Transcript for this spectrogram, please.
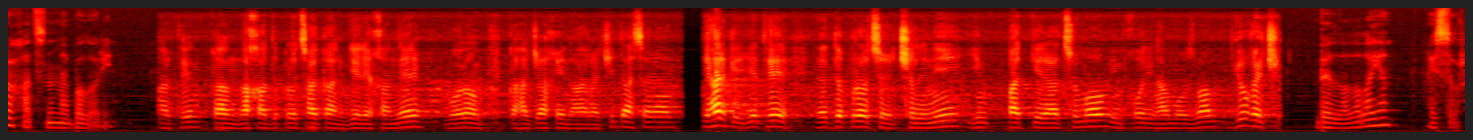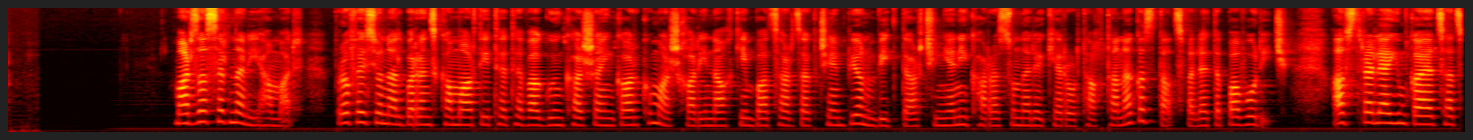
ուրախացնում է բոլորին արդեն կան նախադպրոցական երեխաներ, որոնք կհաջախեն առաջի դասարան։ Իհարկե, եթե դպրոցը չլինի, իմ պատկերացումով, իմ խորին համոզմամբ, գյուղը չի։ Բելլալալայան այսօր Մարզասերների համար Պրոֆեսիոնալ բռնցքամարտի թեթևագույն քաշային կարգում աշխարհի նախկին բացարձակ չեմպիոն Վիկ Դարչինյանի 43-րդ հաղթանակը ստացվել է տպավորիչ։ Ավստրալիայում կայացած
